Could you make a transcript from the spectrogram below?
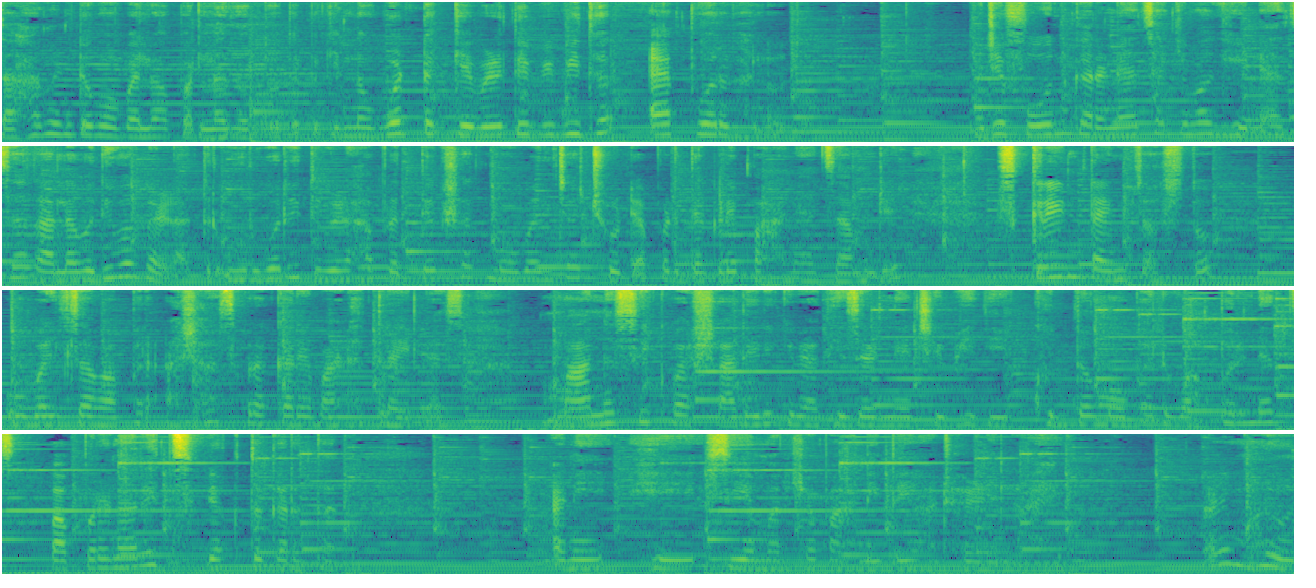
दहा मिनटं मोबाईल वापरला जातो. त्यापैकी नव्वद टक्के वेळ ते विविध ॲपवर घालवतात. म्हणजे फोन करण्याचा किंवा घेण्याचा कालावधी वगळला तर उर्वरित वेळ हा प्रत्यक्षात मोबाईलच्या छोट्या पडद्याकडे पाहण्याचा म्हणजे स्क्रीन टाईमचा असतो मोबाईलचा वापर अशाच प्रकारे वाढत राहिल्यास मानसिक वा शारीरिक व्याधी जडण्याची भीती खुद्द मोबाईल वापरण्याच वापरणारेच व्यक्त करतात. आणि हे सी एम आरच्या पाहणीतही आढळलेलं आहे. आणि म्हणून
